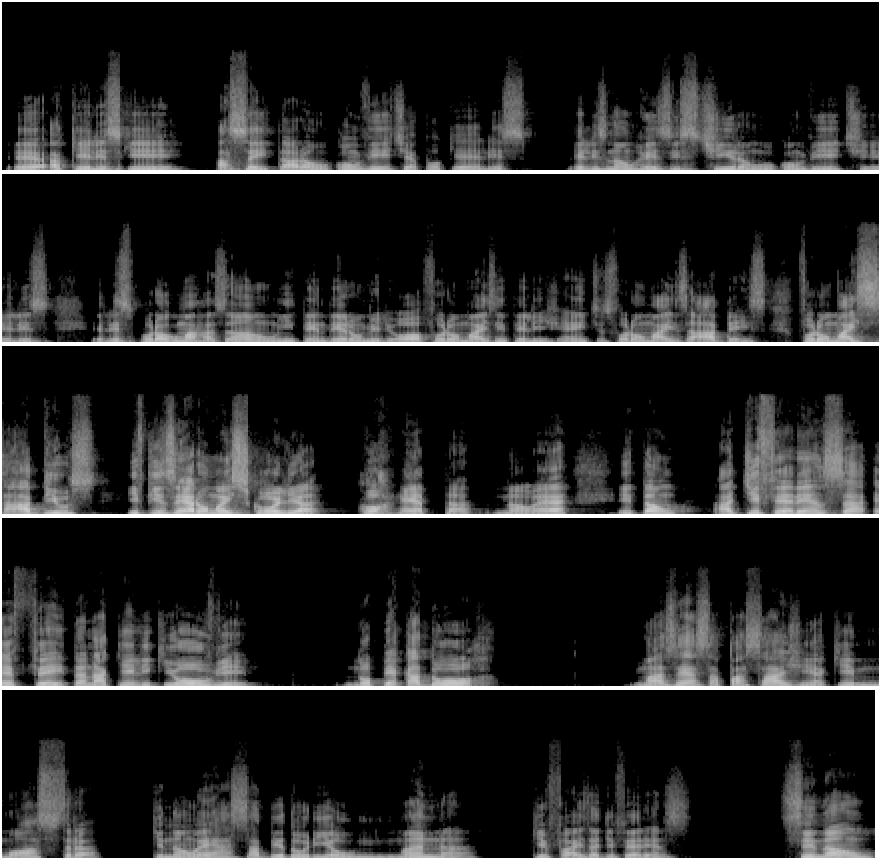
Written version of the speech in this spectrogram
é, aqueles que aceitaram o convite é porque eles eles não resistiram o convite, eles, eles por alguma razão entenderam melhor, foram mais inteligentes, foram mais hábeis, foram mais sábios e fizeram uma escolha correta, não é? Então, a diferença é feita naquele que ouve, no pecador. Mas essa passagem aqui mostra que não é a sabedoria humana que faz a diferença. Senão,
